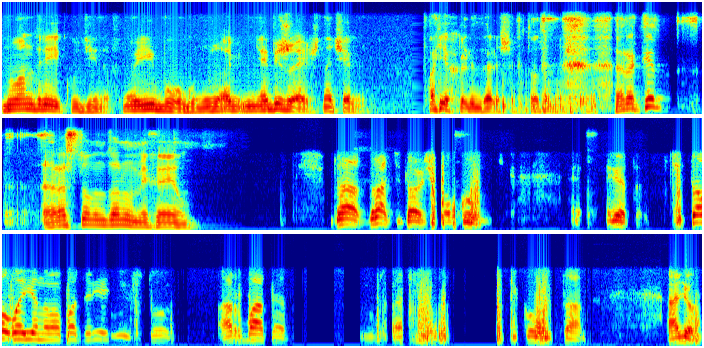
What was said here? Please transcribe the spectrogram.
Ну, Андрей Кудинов, ну, ей-богу, ну, не обижаешь, начальник. Поехали дальше. Кто там еще? Ракет Ростов-на-Дону, Михаил. Да, здравствуйте, товарищ полковник. Это, читал в военном обозрении, что Арбат статью пятиковый танк. Алло.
